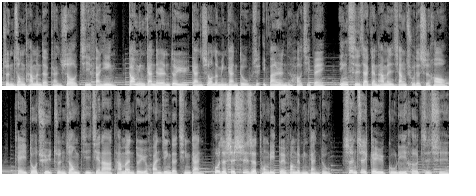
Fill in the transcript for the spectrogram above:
尊重他们的感受及反应。高敏感的人对于感受的敏感度是一般人的好几倍，因此在跟他们相处的时候，可以多去尊重及接纳他们对于环境的情感，或者是试着同理对方的敏感度，甚至给予鼓励和支持。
